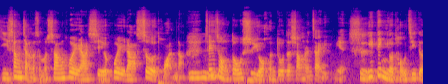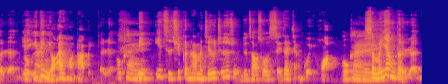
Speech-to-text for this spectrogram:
以上讲的什么商会啊、协会啦、社团呐、嗯这种都是有很多的商人在里面，是。一定有投机的人，也一定有爱画大饼的人。OK，你一直去跟他们接触，接触久，你就知道说谁在讲鬼话，OK。什么样的人，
